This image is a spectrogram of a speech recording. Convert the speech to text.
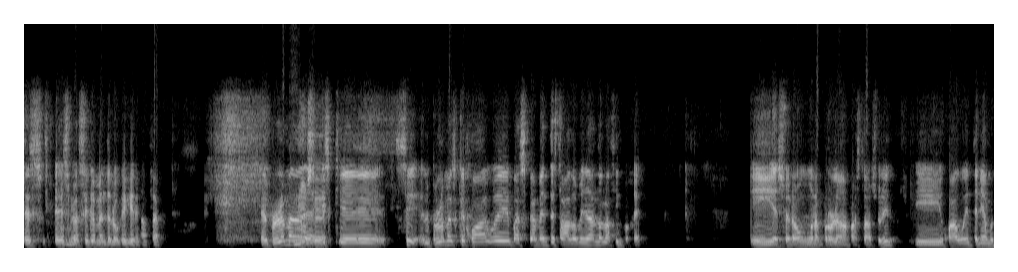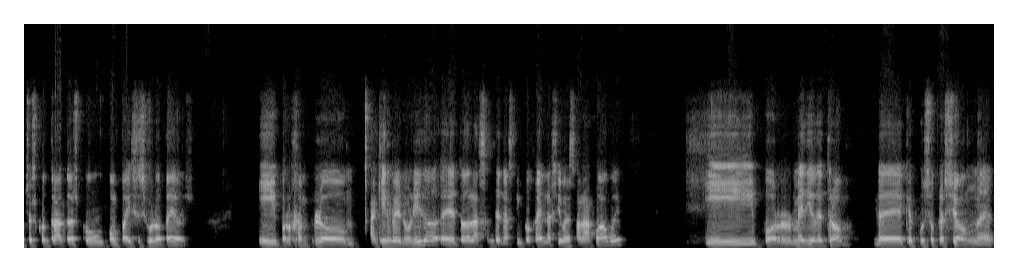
Es, es básicamente lo que quieren hacer. El problema es que sí, el problema es que Huawei básicamente estaba dominando la 5G. Y eso era un gran problema para Estados Unidos. Y Huawei tenía muchos contratos con, con países europeos. Y, por ejemplo, aquí en Reino Unido, eh, todas las antenas 5G las iba a instalar Huawei. Y por medio de Trump, que puso presión eh,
